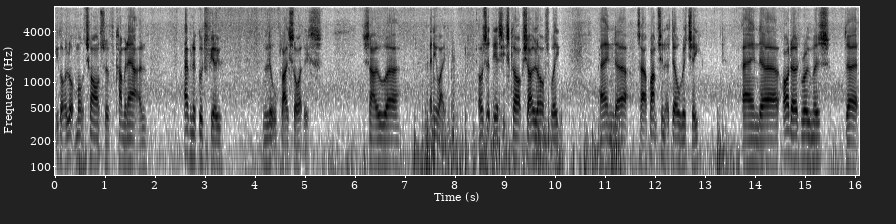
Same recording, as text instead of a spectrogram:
you've got a lot more chance of coming out and having a good view in a little place like this. So uh, anyway, I was at the Essex Carp show last week, and uh, so I bumped into Del Ritchie, and uh, I'd heard rumours that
